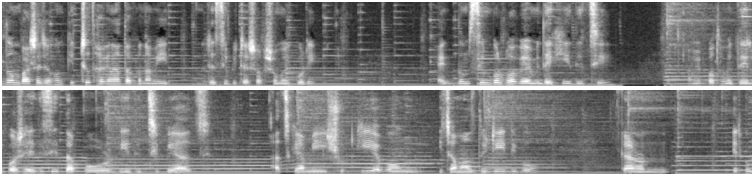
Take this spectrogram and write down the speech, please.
একদম বাসায় যখন কিচ্ছু থাকে না, তখন আমি রেসিপিটা সব সময় করি। একদম সিম্পলভাবে আমি দেখিয়ে দিচ্ছি। আমি প্রথমে তেল বসাই দিছি, তারপর দিয়ে দিচ্ছি পেঁয়াজ। আজকে আমি শুটকি এবং ইচা মাছ দুইটাই দিব। কারণ এরকম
